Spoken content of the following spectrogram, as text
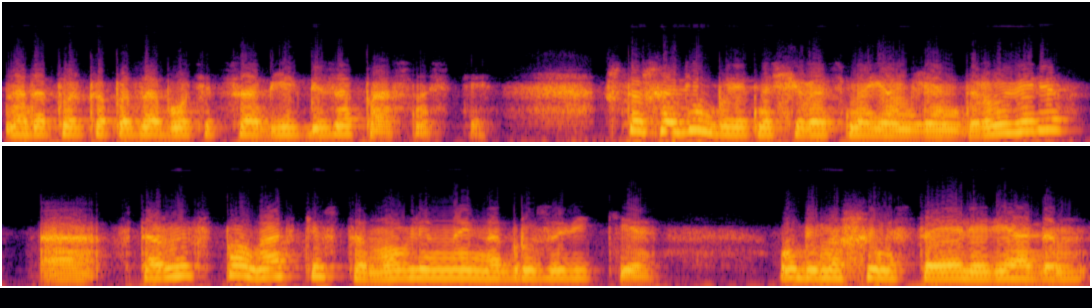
Надо только позаботиться об их безопасности. Что ж, один будет ночевать в моем лендровере, а второй в палатке, установленной на грузовике. Обе машины стояли рядом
